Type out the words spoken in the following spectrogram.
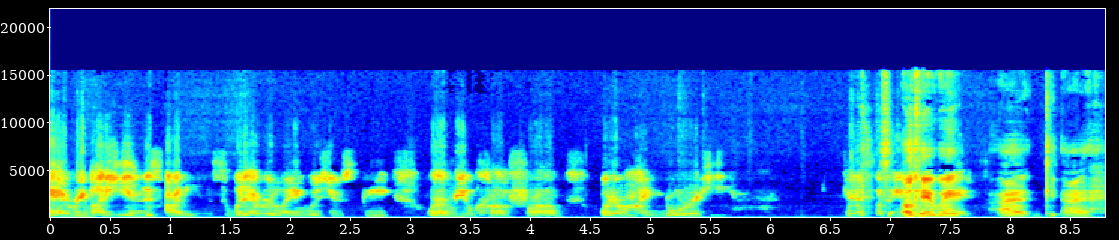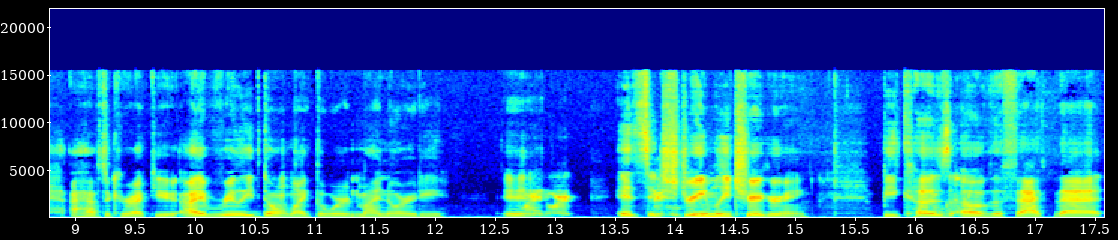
Everybody in this audience, whatever language you speak, wherever you come from, whatever minority. Here's the piece of Okay, wait. I, I I have to correct you. I really don't like the word minority. It, Minority. it's extremely triggering because of the fact that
